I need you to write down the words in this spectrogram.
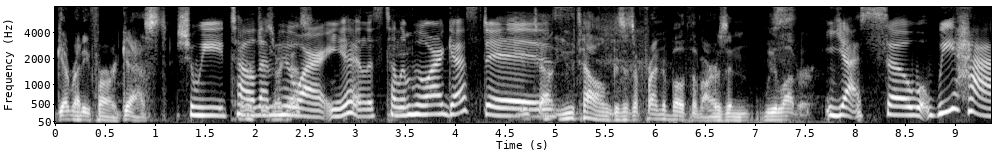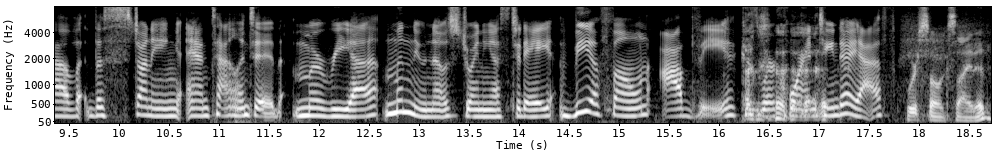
get ready for our guest. Should we tell Which them our who guest? our yeah, let's tell them who our guest is. You tell, you tell him because it's a friend of both of ours and we love her. Yes. So we have the stunning and talented Maria Menounos joining us today via phone, obvi, because we're quarantined AF. We're so excited.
